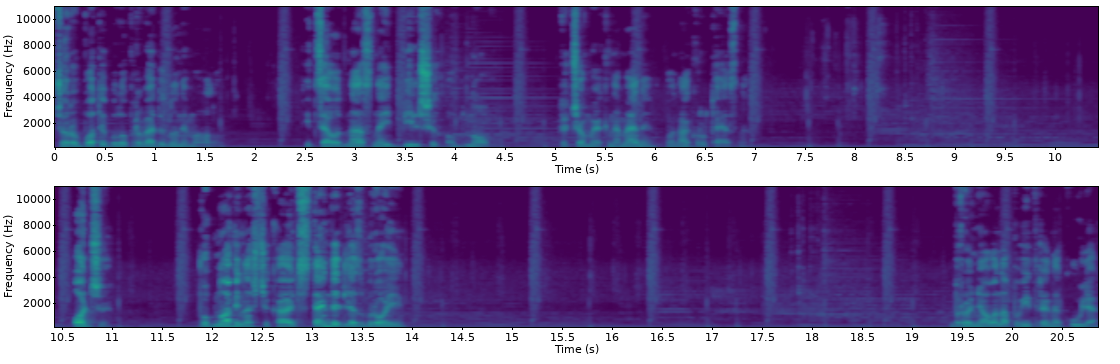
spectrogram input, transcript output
що роботи було проведено немало. І це одна з найбільших обнов. Причому, як на мене, вона крутезна. Отже, в обнові нас чекають стенди для зброї, броньована повітряна куля,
